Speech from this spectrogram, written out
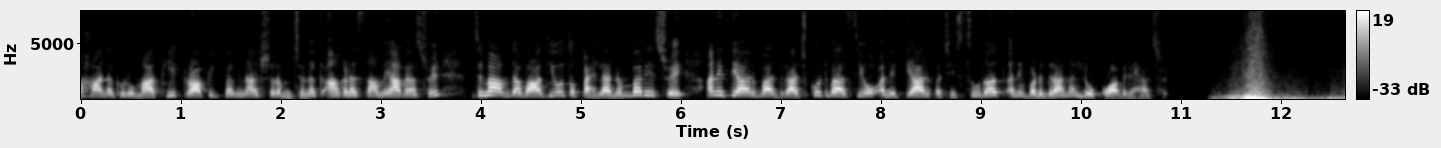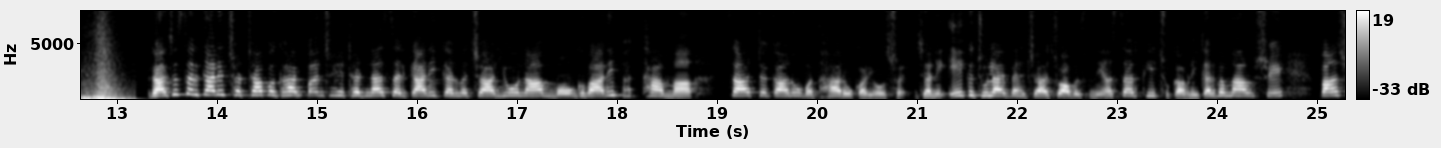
મહાનગરોમાંથી ટ્રાફિક ભંગના શરમજનક આંકડા સામે આવ્યા છે. જેમાં અમદાવાદીઓ તો પહેલા નંબરે છે અને ત્યારબાદ રાજકોટવાસીઓ અને ત્યાર પછી સુરત અને વડોદરાના લોકો આવી રહ્યા છે. રાજ્ય સરકારે છઠ્ઠા પગાર પંચ હેઠળના સરકારી કર્મચારીઓના મોંઘવારી ભથ્થામાં સાત ટકાનો વધારો કર્યો છે, જેની એક જુલાઈ બે હજાર ચોવીસની અસરથી ચૂકવણી કરવામાં આવશે. પાંચ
